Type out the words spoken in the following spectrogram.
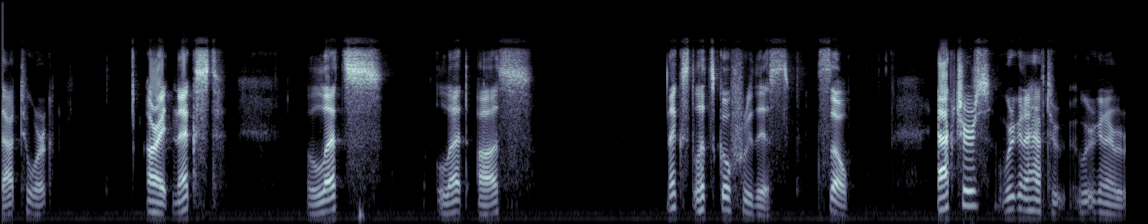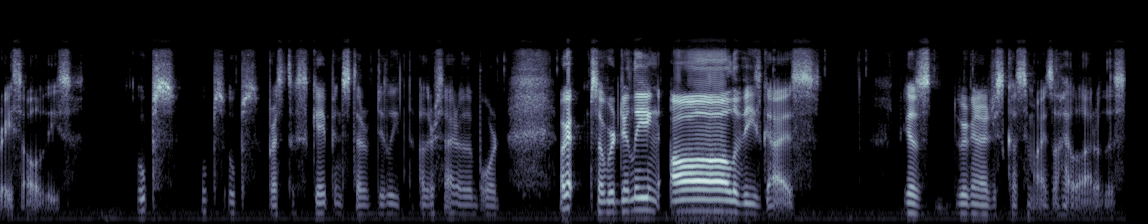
that to work. All right, next, let's let us next let's go through this. So, actors, we're gonna have to we're gonna erase all of these. Oops, oops, oops. Pressed escape instead of delete. Other side of the board. Okay, so we're deleting all of these guys because we're gonna just customize the hell out of this.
